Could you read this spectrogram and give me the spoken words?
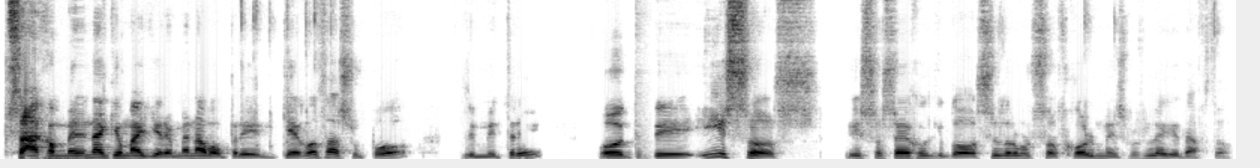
ψαχμένα και μαγειρεμένα από πριν. Και εγώ θα σου πω, Δημήτρη, ότι ίσως Ίσως έχω και το σύνδρομο της Στοκχόλμης, πώς λέγεται αυτό;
